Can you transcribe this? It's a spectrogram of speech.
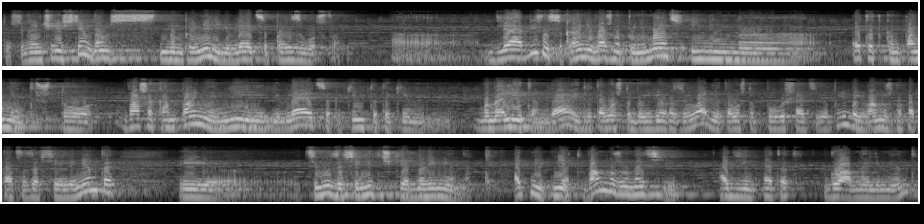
То есть ограничение систем в данном примере является производство. А, для бизнеса крайне важно понимать именно этот компонент, что ваша компания не является каким-то таким монолитом, да, и для того, чтобы ее развивать, для того, чтобы повышать ее прибыль, вам нужно хвататься за все элементы и э, тянуть за все ниточки одновременно. Отнюдь нет, вам нужно найти один этот главный элемент,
